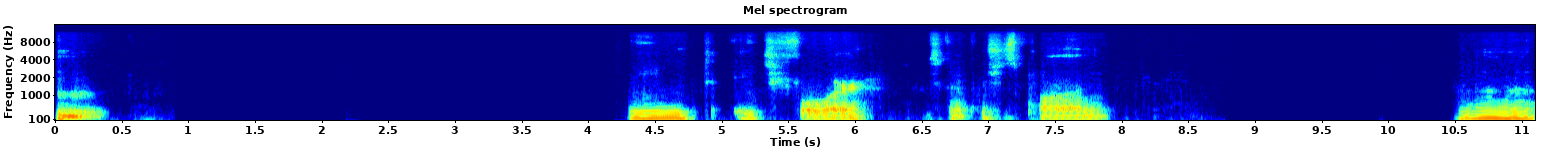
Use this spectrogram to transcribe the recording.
Hmm. Queen to h4. He's going to push his pawn. Uh,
